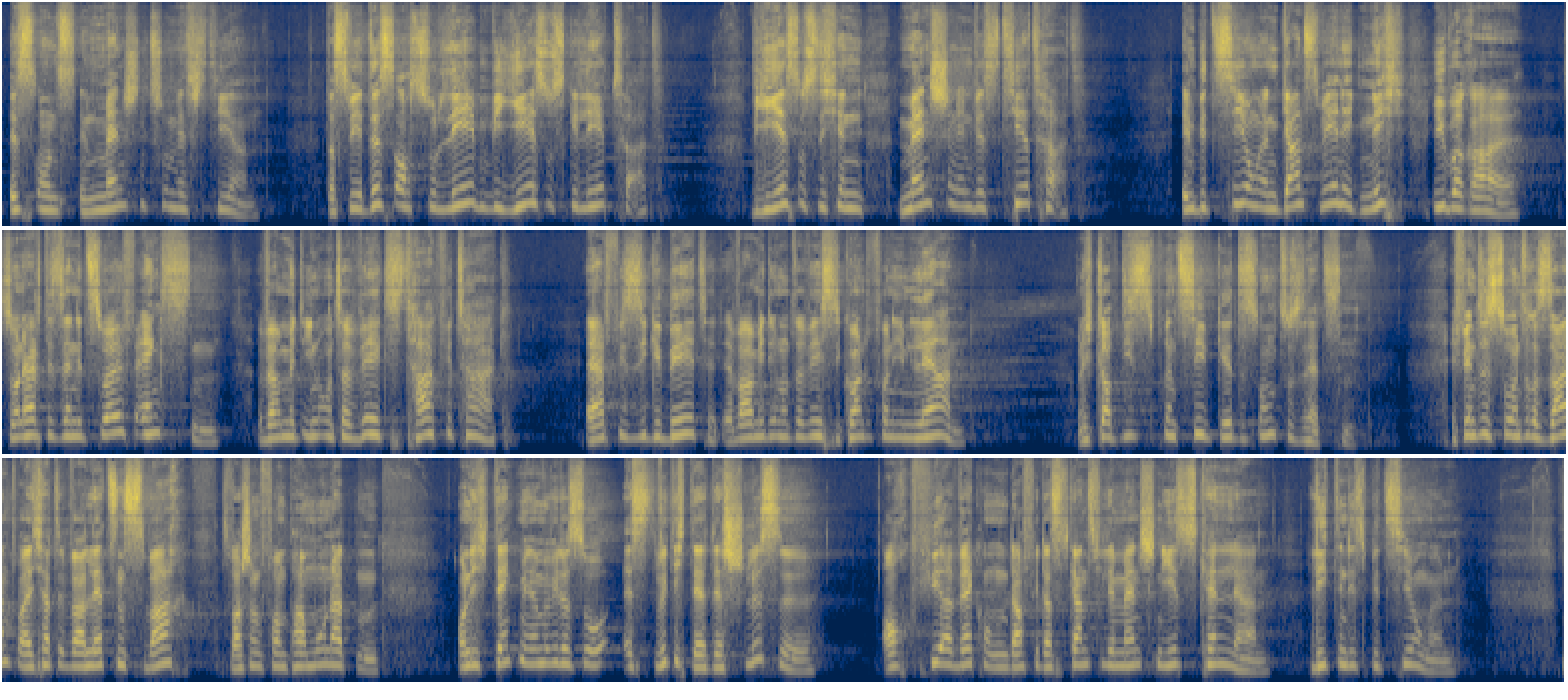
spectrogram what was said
ist uns in Menschen zu investieren. Dass wir das auch so leben, wie Jesus gelebt hat. Wie Jesus sich in Menschen investiert hat. In Beziehungen ganz wenig, nicht überall, sondern er hatte seine zwölf Ängsten. Er war mit ihnen unterwegs, Tag für Tag. Er hat für sie gebetet. Er war mit ihnen unterwegs. Sie konnten von ihm lernen. Und ich glaube, dieses Prinzip gilt es umzusetzen. Ich finde es so interessant, weil ich hatte, war letztens wach. Es war schon vor ein paar Monaten. Und ich denke mir immer wieder so, ist wirklich der, der Schlüssel auch für Erweckung und dafür, dass ganz viele Menschen Jesus kennenlernen, liegt in diesen Beziehungen.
